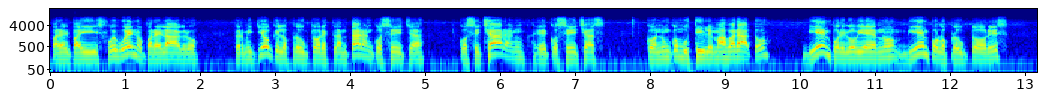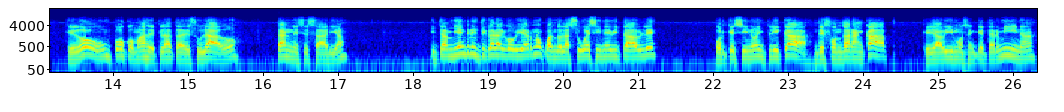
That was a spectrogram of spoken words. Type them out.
para el país, fue bueno para el agro, permitió que los productores plantaran cosechas, cosecharan eh, cosechas con un combustible más barato, bien por el gobierno, bien por los productores, quedó un poco más de plata de su lado, tan necesaria, y también criticar al gobierno cuando la suba es inevitable, porque si no implica defondar ANCAP, que ya vimos en qué termina,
